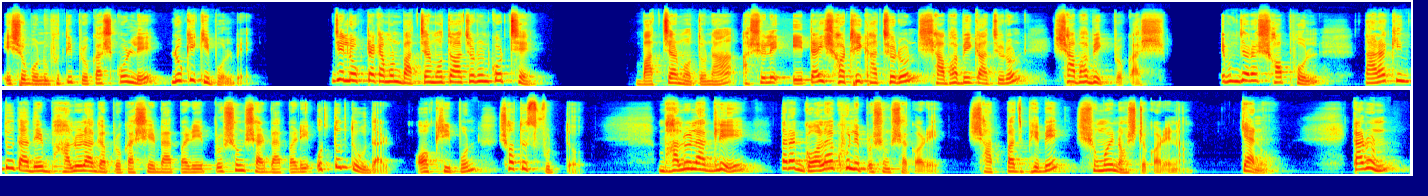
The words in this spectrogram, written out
এসব অনুভূতি প্রকাশ করলে লোকে কি বলবে? যে লোকটা কেমন বাচ্চার মতো আচরণ করছে? বাচ্চার মতো না, আসলে এটাই সঠিক আচরণ, স্বাভাবিক আচরণ, স্বাভাবিক প্রকাশ। এবং যারা সফল, তারা কিন্তু তাদের ভালো লাগা প্রকাশের ব্যাপারে, প্রশংসার ব্যাপারে অত্যন্ত উদার, অকৃপণ, স্বতঃস্ফূর্ত। ভালো লাগলে তারা গলা খুলে প্রশংসা করে, সাত পাঁচ ভেবে সময় নষ্ট করে না। কেন? কারণ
